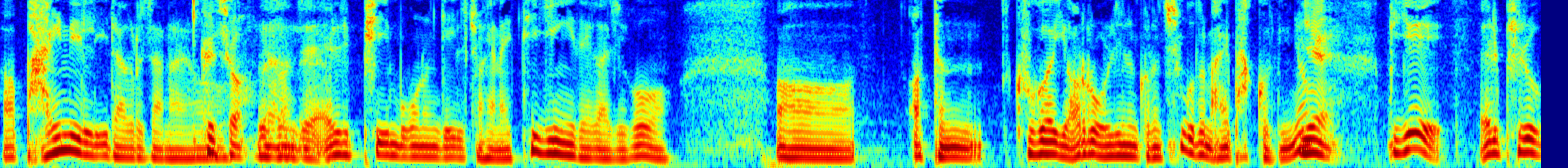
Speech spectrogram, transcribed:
어, vinyl이라 그러잖아요. 그쵸. 그래서 네, 이제 네. LP 모으는 게 일종의 하나의 digging이 돼가지고 어 어떤 그거에 열을 올리는 그런 친구들 많이 봤거든요. 예. 그게 LP를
